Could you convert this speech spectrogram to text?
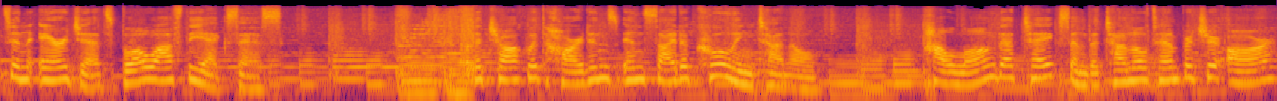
Built-in air jets blow off the excess. The chocolate hardens inside a cooling tunnel. How long that takes and the tunnel temperature are,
